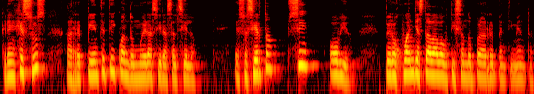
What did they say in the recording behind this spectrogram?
cree en Jesús, arrepiéntete y cuando mueras irás al cielo. ¿Eso es cierto? Sí, obvio. pero Juan ya estaba bautizando para arrepentimiento.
